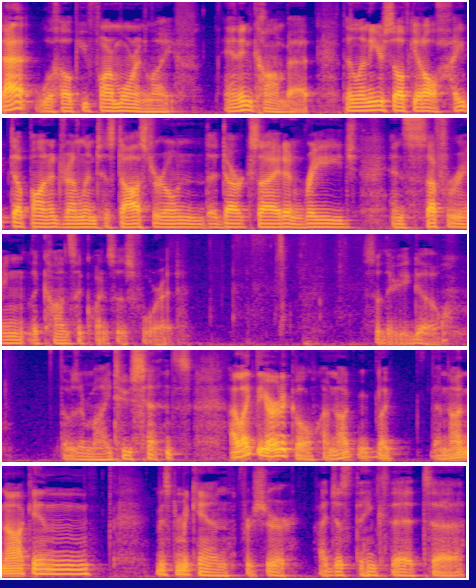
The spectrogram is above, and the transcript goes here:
That will help you far more in life and in combat than letting yourself get all hyped up on adrenaline, testosterone, the dark side, and rage, and suffering the consequences for it. So there you go. Those are my two cents. I like the article. I'm not like I'm not knocking Mr. McCann for sure. I just think that uh,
